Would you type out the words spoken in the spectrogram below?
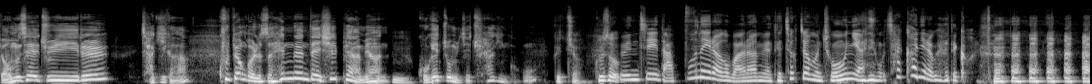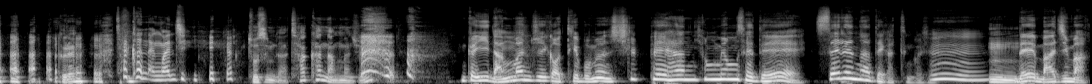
염세주의를 자기가 쿨병 걸려서 했는데 실패하면 음, 그게 좀 이제 최악인 거고 그렇죠. 그래서 왠지 나쁜 애라고 말하면 대척점은 좋은이 아니고 착한이라고 해야 될 것 같아. 그래 착한 낭만주의. 좋습니다 착한 낭만주의 그러니까 이 낭만주의가 어떻게 보면 실패한 혁명 세대의 세레나데 같은 거죠. 음. 음. 내 마지막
